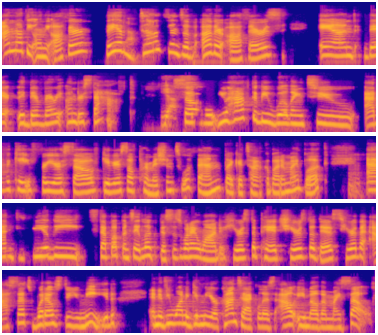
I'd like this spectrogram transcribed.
I'm not the only author. They have yeah. dozens of other authors and they're they're very understaffed. Yeah. So you have to be willing to advocate for yourself, give yourself permission to offend, like I talk about in my book, mm-hmm. and really step up and say, look, this is what I want. Here's the pitch. Here's the this. Here are the assets. What else do you need? And if you want to give me your contact list, I'll email them myself.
